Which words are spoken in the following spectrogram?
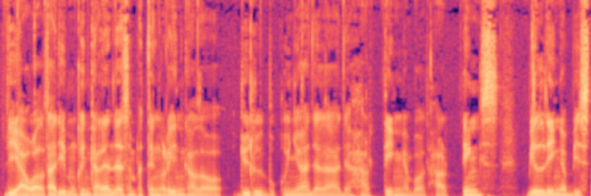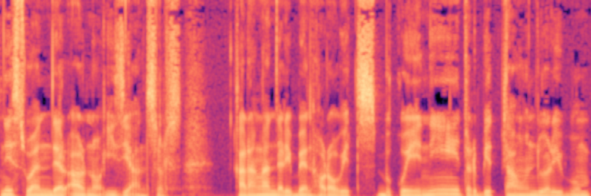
Di awal tadi mungkin kalian udah sempat dengerin kalau judul bukunya adalah The Hard Thing About Hard Things Building a Business When There Are No Easy Answers karangan dari Ben Horowitz. Buku ini terbit tahun 2014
